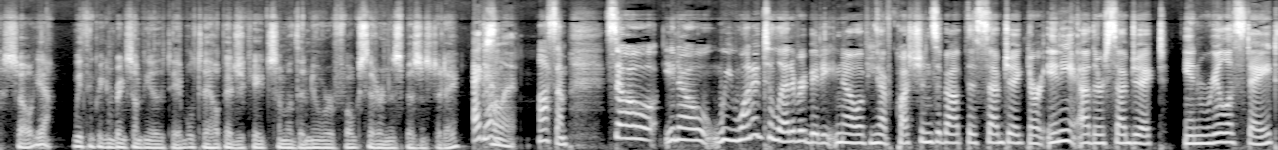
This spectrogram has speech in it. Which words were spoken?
so yeah, we think we can bring something to the table to help educate some of the newer folks that are in this business today. Excellent. Awesome. So, you know, we wanted to let everybody know if you have questions about this subject or any other subject in real estate,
